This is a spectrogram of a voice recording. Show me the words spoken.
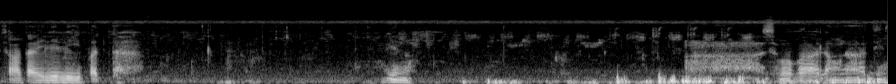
Saka tayo lilipat. Ayun oh. Ah, sa baba lang natin.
